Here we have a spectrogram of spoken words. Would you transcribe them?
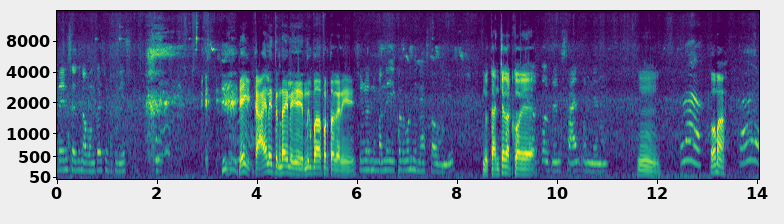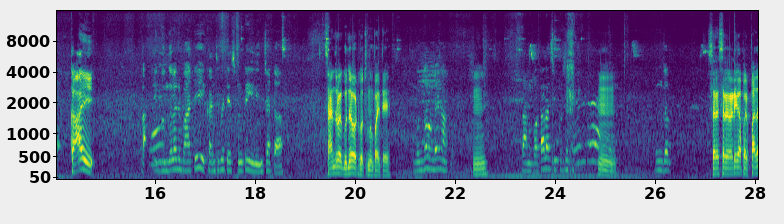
ఫ్రెండ్స్ అది నా వంకాయ చుట్టూ తినేసి. ఏ కాయలు అయితే ఉండాలి ఎందుకు బాధపడతావు కానీ? చూడండి మళ్ళీ ఇక్కడ కూడా తినేస్తా ఉంది. నువ్వు కంచె కట్టుకోవే. ఫ్రెండ్స్ సాయంత్రం నేను. ఓమా కాయ్. ఈ గుంజలని బాటి కంచి పెట్టేసుకుంటే ఇది ఇంచట సాయంత్రం గుద్ద కొట్టుకొచ్చుందాం అయితే. గుంజలు ఉన్నాయి నాకు. దాన్ని కొట్టాలా చిక్కుడు చెట్టు. గుంజలు. సరే సరే రెడీగా పది పద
